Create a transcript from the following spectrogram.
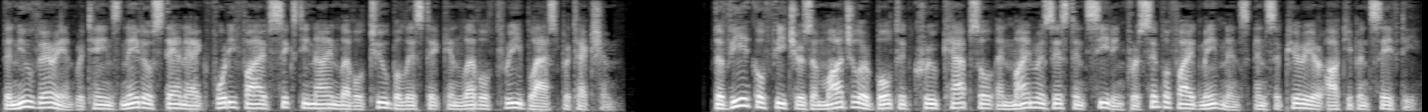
the new variant retains NATO STANAG 4569 Level 2 ballistic and Level 3 blast protection. The vehicle features a modular bolted crew capsule and mine-resistant seating for simplified maintenance and superior occupant safety.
